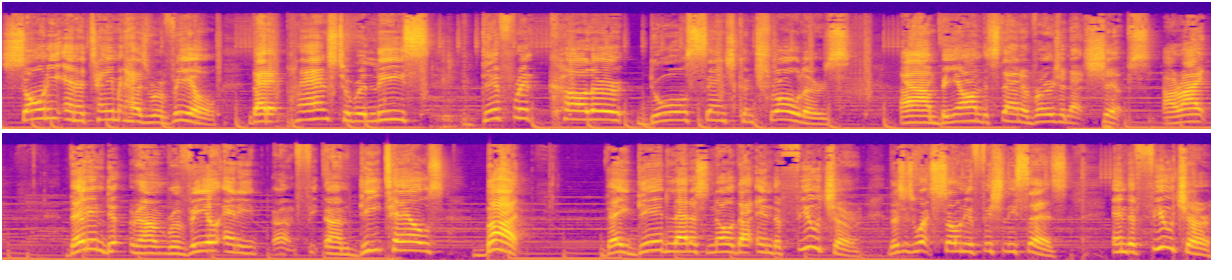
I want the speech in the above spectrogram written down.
Sony Entertainment has revealed that it plans to release different color DualSense controllers um, beyond the standard version that ships. All right. They didn't um, reveal any uh, um, details, but they did let us know that in the future, this is what Sony officially says. In the future,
